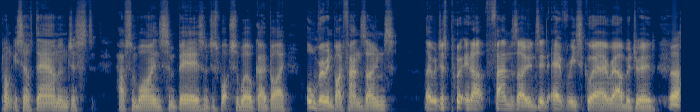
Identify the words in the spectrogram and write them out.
plonk yourself down and just have some wines, some beers, and just watch the world go by. All ruined by fan zones. They were just putting up fan zones in every square around Madrid Ugh.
